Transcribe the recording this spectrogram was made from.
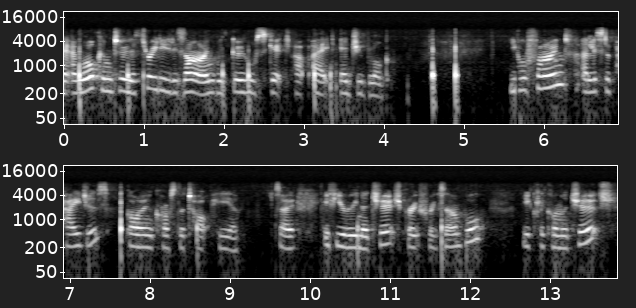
Hi and welcome to the 3D Design with Google SketchUp 8 EduBlog. You will find a list of pages going across the top here. So if you're in a church group for example, you click on the church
